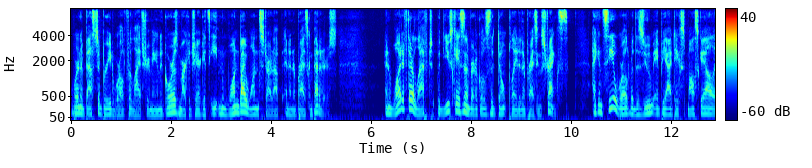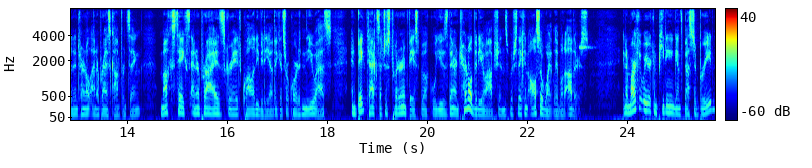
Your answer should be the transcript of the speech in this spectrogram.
we're in a best of breed world for live streaming and Agora's market share gets eaten one by one startup and enterprise competitors? And what if they're left with use cases and verticals that don't play to their pricing strengths? I can see a world where the Zoom API takes small scale and internal enterprise conferencing, Mux takes enterprise grade quality video that gets recorded in the US, and big tech such as Twitter and Facebook will use their internal video options, which they can also white label to others. In a market where you're competing against best of breed,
